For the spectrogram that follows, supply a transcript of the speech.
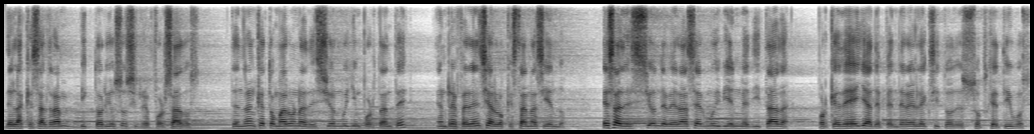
de la que saldrán victoriosos y reforzados tendrán que tomar una decisión muy importante en referencia a lo que están haciendo. Esa decisión deberá ser muy bien meditada, porque de ella dependerá el éxito de sus objetivos.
